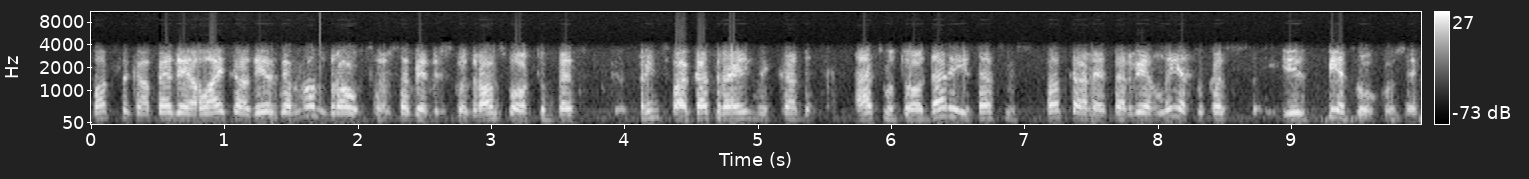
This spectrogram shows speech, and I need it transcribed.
pats kā pēdējā laikā diezgan maz braucu ar sabiedrisko transportu, bet principā katru reizi, kad esmu to darījis, esmu saskāries ar vienu lietu, kas ir pietrūkusi.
